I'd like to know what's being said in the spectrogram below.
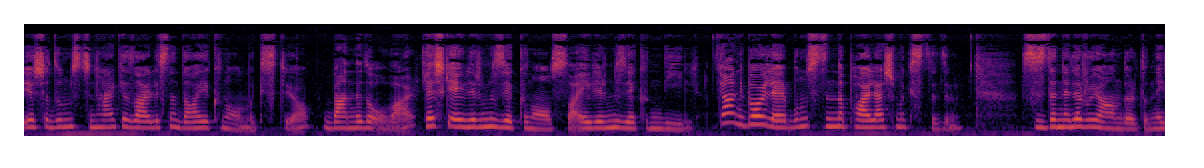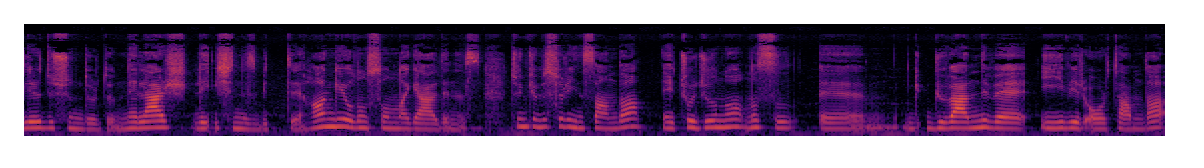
yaşadığımız için herkes ailesine daha yakın olmak istiyor. Bende de o var. Keşke evlerimiz yakın olsa. Evlerimiz yakın değil. Yani böyle bunu sizinle paylaşmak istedim. Sizde neler uyandırdı, neleri düşündürdü, nelerle işiniz bitti, hangi yolun sonuna geldiniz? Çünkü bir sürü insanda e, çocuğunu nasıl e, güvenli ve iyi bir ortamda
